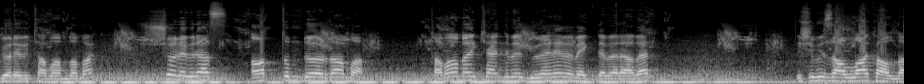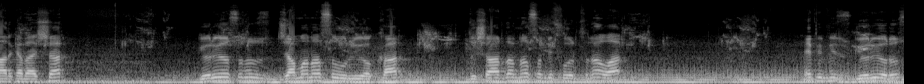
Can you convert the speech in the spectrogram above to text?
görevi tamamlamak. Şöyle biraz attım dördü ama tamamen kendime güvenememekle beraber işimiz Allah'a kaldı arkadaşlar. Görüyorsunuz cama nasıl vuruyor kar. Dışarıda nasıl bir fırtına var. Hepimiz görüyoruz.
